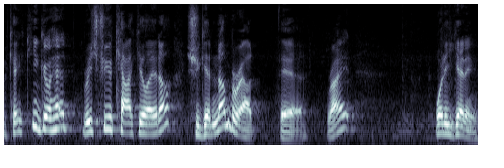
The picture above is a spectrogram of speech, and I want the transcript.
Okay, can you go ahead, reach for your calculator? Should get a number out there, right? What are you getting?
